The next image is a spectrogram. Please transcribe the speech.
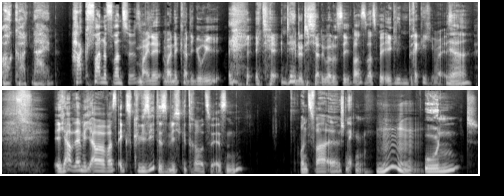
Oh Gott, nein. Hackpfanne Französisch. Meine, meine Kategorie, in der, in der du dich ja drüber lustig machst, was für ekligen dreckig immer ist. Ja. Ich habe nämlich aber was Exquisites mich getraut zu essen. Und zwar äh, Schnecken. Mm. Und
